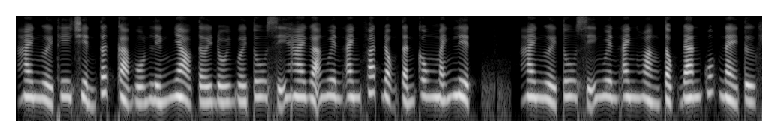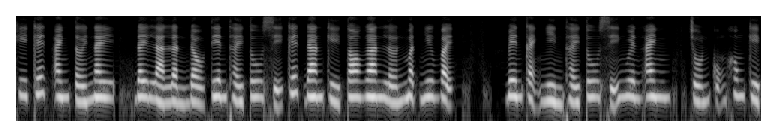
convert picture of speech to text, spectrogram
Hai người thi triển tất cả vốn liếng nhào tới đối với tu sĩ hai gã Nguyên Anh phát động tấn công mãnh liệt. Hai người tu sĩ Nguyên Anh hoàng tộc đan quốc này từ khi kết anh tới nay, đây là lần đầu tiên thấy tu sĩ kết đan kỳ to gan lớn mật như vậy. Bên cạnh nhìn thấy tu sĩ Nguyên Anh, trốn cũng không kịp.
